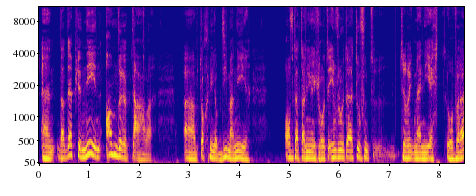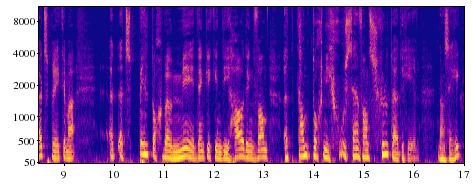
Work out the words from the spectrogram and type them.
En dat heb je niet in andere talen. Uh, toch niet op die manier. Of dat dat nu een grote invloed uitoefent, durf ik mij niet echt over uitspreken. Maar het, speelt toch wel mee, denk ik, in die houding van... het kan toch niet goed zijn van schuld uit te geven. En dan zeg ik,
